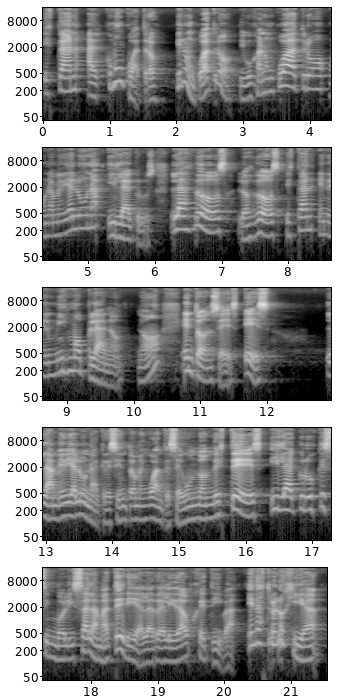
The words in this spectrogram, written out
Están al, como un 4. ¿Vieron un 4? Dibujan un 4, una media luna y la cruz. Las dos, los dos, están en el mismo plano, ¿no? Entonces, es la media luna creciente o menguante según donde estés y la cruz que simboliza la materia, la realidad objetiva. En astrología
